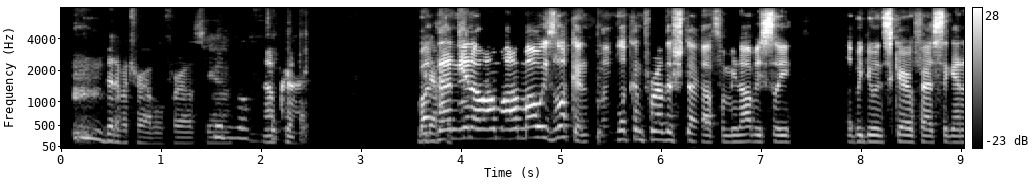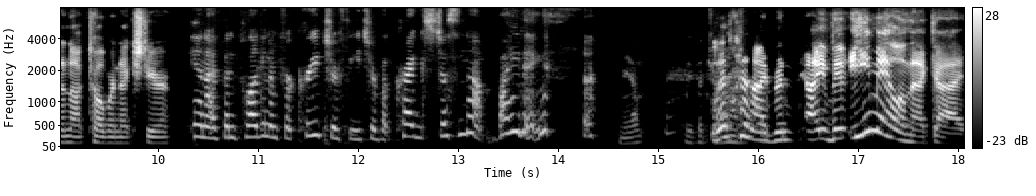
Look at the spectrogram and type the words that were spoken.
a bit of a travel for us. Yeah. We'll okay. But then to... you know, I'm I'm always looking. I'm looking for other stuff. I mean, obviously, I'll be doing Scarefest again in October next year. And I've been plugging him for Creature Feature, but Craig's just not biting. yep. Listen, I've been I've been emailing that guy,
